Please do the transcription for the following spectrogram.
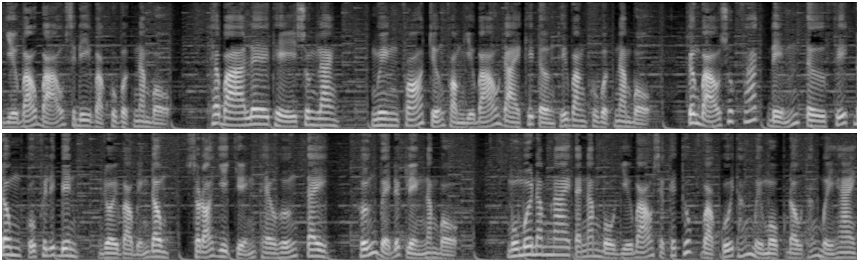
Dự báo bão sẽ đi vào khu vực Nam Bộ. Theo bà Lê Thị Xuân Lan, nguyên phó trưởng phòng dự báo Đài khí tượng thủy văn khu vực Nam Bộ, cơn bão xuất phát điểm từ phía đông của Philippines rồi vào biển Đông, sau đó di chuyển theo hướng Tây, hướng về đất liền Nam Bộ. Mùa mưa năm nay tại Nam Bộ dự báo sẽ kết thúc vào cuối tháng 11 đầu tháng 12.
